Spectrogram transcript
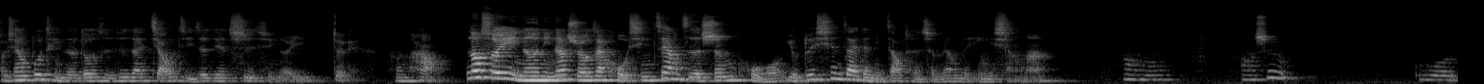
好像不停的都只是在焦急这件事情而已。对，很好。那所以呢，你那时候在火星这样子的生活，有对现在的你造成什么样的影响吗？哦，哦，是我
